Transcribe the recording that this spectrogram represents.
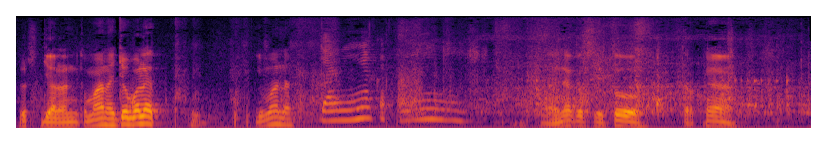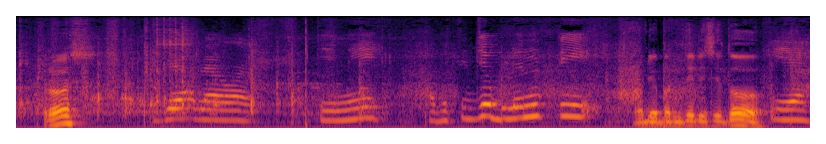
Terus jalan ke mana? Coba lihat. Gimana? jalannya ke sini. Jalannya ke situ truknya. Terus? Dia lewat ini. Habis itu dia berhenti. Oh dia berhenti di situ. Iya.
